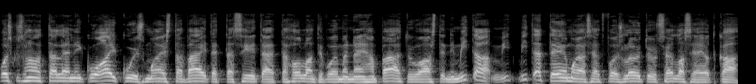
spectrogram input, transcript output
voisiko sanoa tälleen niin kuin aikuismaista väitettä siitä, että Hollanti voi mennä ihan päätyä asti, niin mitä, mit, mitä teemoja sieltä voisi löytyä sellaisia, jotka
